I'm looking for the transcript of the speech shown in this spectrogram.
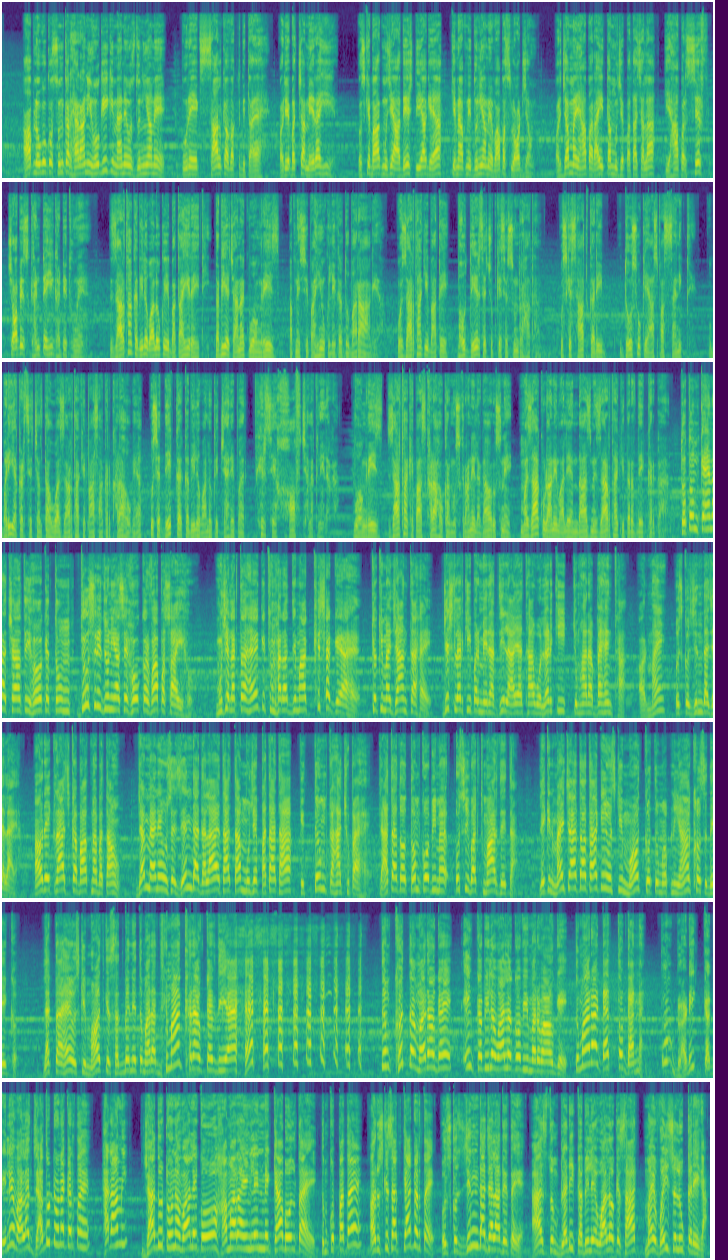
आप लोगों को सुनकर हैरानी होगी कि मैंने उस दुनिया में पूरे एक साल का वक्त बिताया है, और ये बच्चा मेरा ही है। उसके बाद मुझे आदेश दिया गया कि मैं अपनी दुनिया में वापस लौट जाऊँ, और जब मैं यहाँ पर आई, तब मुझे पता चला कि यहाँ पर सिर्फ़ 24 घंटे ही घटित हुए हैं। जारथा कबीले वालों को ये बता ही रही थी, तभी अचानक वो अंग्रेज़ अपने सिपाहियों को लेकर दोबारा आ गया। वो जारथा की बातें बहुत देर से चुपके से सुन रहा था। उसके साथ करीब 200 के आसपास सैनिक थे। बड़ी अकड़ से चलता हुआ जारथा के पास आकर खड़ा हो गया। उसे देखकर कबीले वालों के चेहरे पर फिर से खौफ झलकने लगा। वो अंग्रेज़ जारथा के पास खड़ा होकर मुस्कुराने लगा और उसने मज़ाक उड़ाने वाले अंदाज में जारथा की तरफ़ देखकर कहा तो तुम कहना चाहती हो कि तुम दूसरी दुनिया से होकर वापस आई हो? मुझे लगता है कि तुम्हारा दिमाग खिसक गया है, क्योंकि मैं जानता है, जिस लड़की पर मेरा दिल आया था, वो लड़की तुम्हारा बहन था और मैं उसको ज़िंदा जलाया। और एक राज का बात मैं बताऊँ। जब मैंने उसे ज़िंदा दलाया था, तब मुझे पता था कि तुम कहाँ छुपा है। चाहता तो तुमको भी मैं उसी वक्त मार देता। लेकिन मैं चाहता था कि उसकी मौत को तुम अपनी आँखों से देखो। लगता है उसकी मौत के सदमे ने तुम्हारा दिमाग खराब कर दिया है। तुम खुद तो मरोगे, इन कबीलों वालों को भी मरवाओगे। तुम्हारा डेथ तो डन है। तुम ब्लडी कबीले वाला जादू टोना करता है। हरामी, जादू टोना वाले को हमारा इंग्लैंड में क्या बोलता है? तुमको पता है? और उसके साथ क्या करता है? उसको ज़िंदा जला देते हैं। आज तुम ब्लडी कबीले वालों के साथ मैं वही सलूक करेगा।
